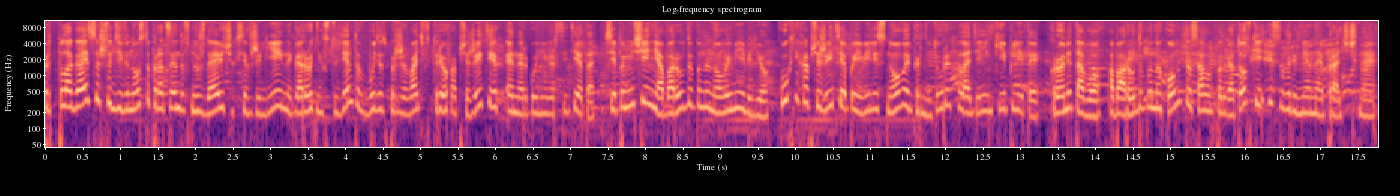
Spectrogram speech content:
Предполагается, что 90% нуждающихся в жилье иногородних студентов будет проживать в трех общежитиях энергоуниверситета. Все помещения оборудованы новой мебелью. В кухнях общежития появились новые гарнитуры, холодильники и плиты. Кроме того, оборудована комната самоподготовки и современная прачечная.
